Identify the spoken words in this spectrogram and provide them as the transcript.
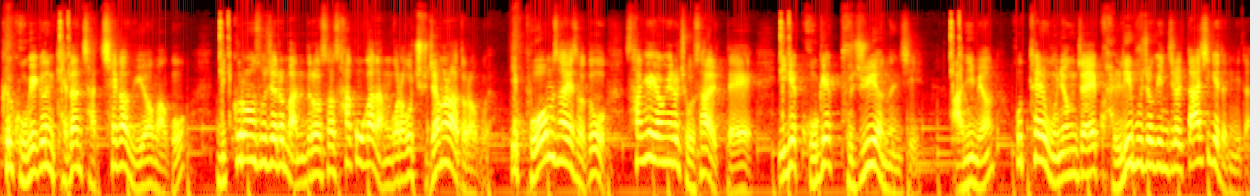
그 고객은 계단 자체가 위험하고 미끄러운 소재로 만들어서 사고가 난 거라고 주장을 하더라고요. 이 보험사에서도 사기 경위를 조사할 때 이게 고객 부주의였는지 아니면 호텔 운영자의 관리 부족인지를 따지게 됩니다.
